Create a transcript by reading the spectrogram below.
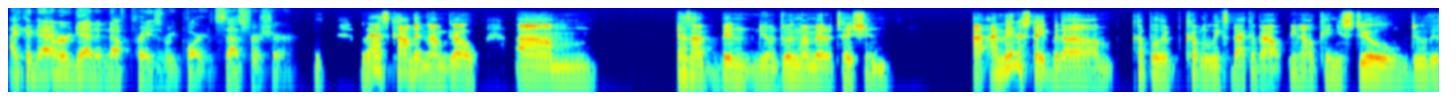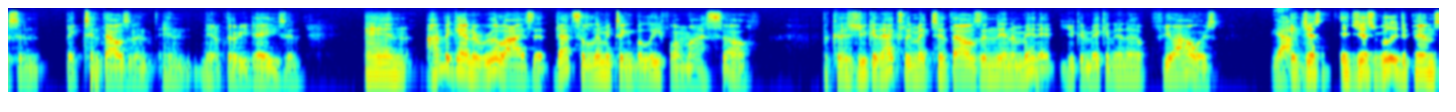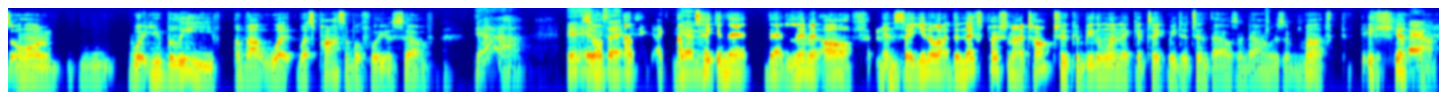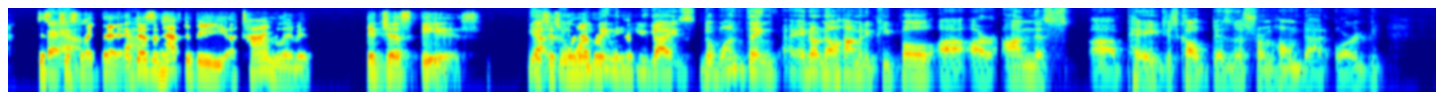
i can never get enough praise reports that's for sure. Last comment and i'm go um as i've been you know doing my meditation i, I made a statement um a couple of couple of weeks back about you know can you still do this and make 10,000 in, in you know 30 days? And and I began to realize that that's a limiting belief on myself because you can actually make 10,000 in a minute. You can make it in a few hours. Yeah. It just it just really depends on what you believe about what what's possible for yourself. Yeah. It, so I've, a, I've, taken that that limit off mm-hmm. and say, you know what, the next person I talk to can be the one that could take me to ten thousand dollars a month. yeah. Bam. Just Bam. just like that. Bam. It doesn't have to be a time limit. It just is. Yeah, the one thing that you guys, the one thing I don't know how many people uh, are on this uh, page. It's called businessforhome.org.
